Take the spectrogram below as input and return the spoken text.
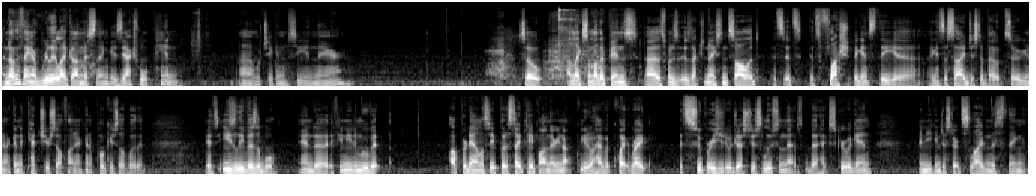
another thing I really like on this thing is the actual pin, uh, which you can see in there. So unlike some other pins, uh, this one is, is, actually nice and solid. It's, it's, it's flush against the, uh, against the side just about, so you're not going to catch yourself on it, you're not going to poke yourself with it. It's easily visible, and uh, if you need to move it up or down, let's say you put a sight tape on there, you're not, you don't have it quite right, it's super easy to adjust. You just loosen that, that hex screw again, and you can just start sliding this thing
